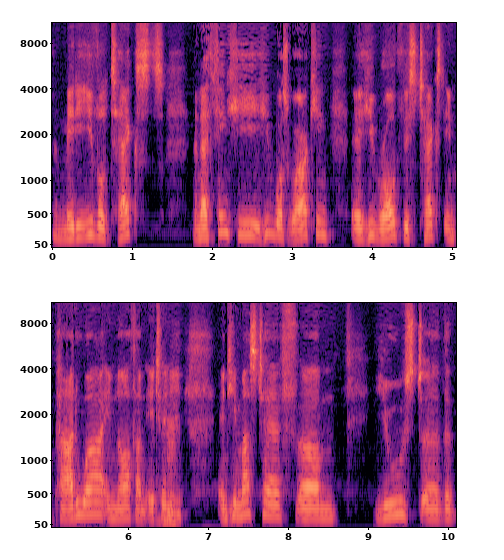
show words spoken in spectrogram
medieval texts. And I think he, he was working, uh, he wrote this text in Padua in northern Italy, mm-hmm. and he must have um, used uh, the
